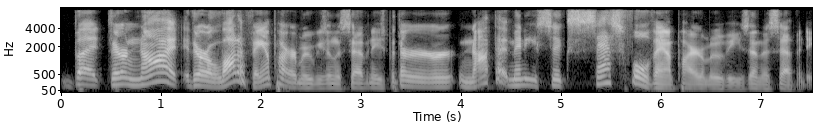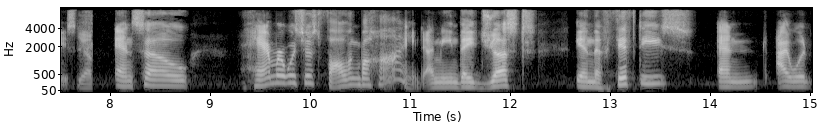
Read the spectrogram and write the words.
But they're not. There are a lot of vampire movies in the 70s, but there are not that many successful vampire movies in the 70s. Yep. And so Hammer was just falling behind. I mean, they just in the 50s, and I would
